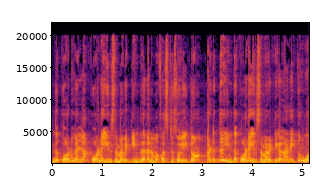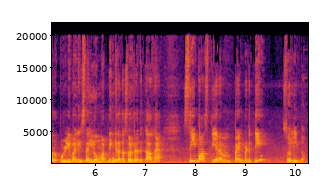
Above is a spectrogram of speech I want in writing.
இந்த கோடுகள்லாம் கோண இருசம வெட்டின்றத நம்ம ஃபர்ஸ்ட் சொல்லிட்டோம். அடுத்து இந்த கோண இருசம வெட்டிகள் அனைத்தும் ஒரு புள்ளி வழி செல்லும் அப்படிங்கிறத சொல்றதுக்காக சீபாஸ் தியரம் பயன்படுத்தி சொல்லிட்டோம்.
